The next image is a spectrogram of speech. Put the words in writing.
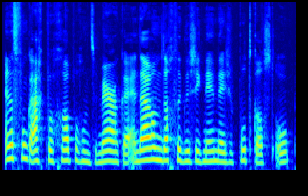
En dat vond ik eigenlijk wel grappig om te merken. En daarom dacht ik dus, ik neem deze podcast op.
